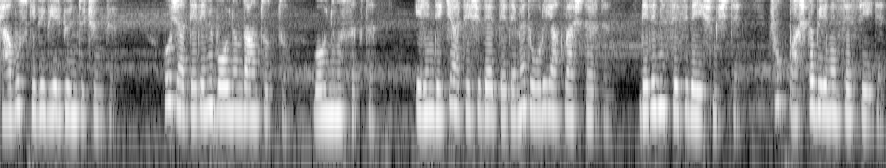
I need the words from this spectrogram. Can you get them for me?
Kabus gibi bir gündü çünkü. Hoca dedemi boynundan tuttu. Boynunu sıktı. Elindeki ateşi de dedeme doğru yaklaştırdı. Dedemin sesi değişmişti. Çok başka birinin sesiydi.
